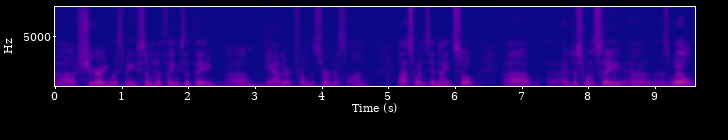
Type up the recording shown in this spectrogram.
uh, sharing with me some of the things that they um, gathered from the service on last Wednesday night. So uh, I just want to say uh, as well,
